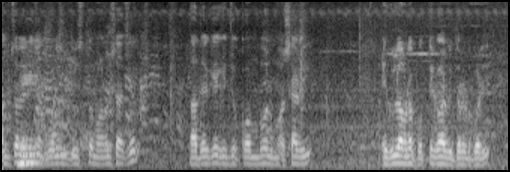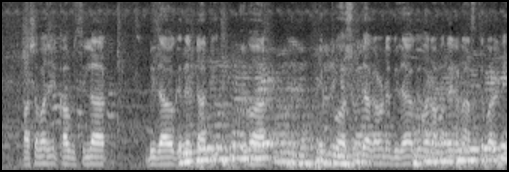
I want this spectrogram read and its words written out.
অঞ্চলের কিছু গরিব, দুস্থ মানুষ আছেন। তাদেরকে কিছু কম্বল, মশারি, এগুলো আমরা প্রত্যেকবার বিতরণ করি। পাশাপাশি কাউন্সিলার বিধায়ক এদের ডাকি। এবার একটু অসুবিধার কারণে বিধায়ক এবার আমাদের এখানে আসতে পারেনি।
